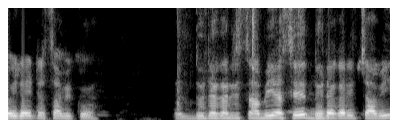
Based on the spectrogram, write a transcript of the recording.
ওই গাড়িটার চাবি কো। দুইটা গাড়ির চাবি আছে, দুইটা গাড়ির চাবি।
